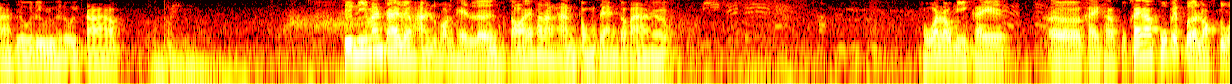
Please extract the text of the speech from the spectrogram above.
มาเดี๋ยวรีวิวให้ดูอีกตาครับทีมนี้มั่นใจเลยผ่านทุกคอนเทนต์เลย ต่อให้พลังห่างสองแสนก็ผ่านครับ เพราะว่าเรามีใคร เอ่อใครคาคุใครคาคุไปเปิดล็อกตัว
